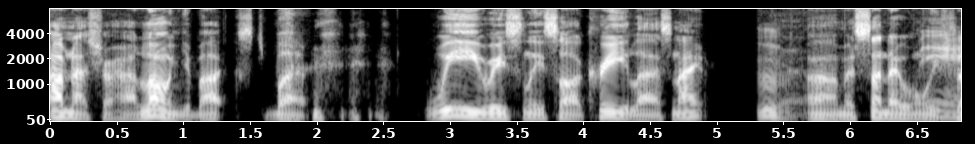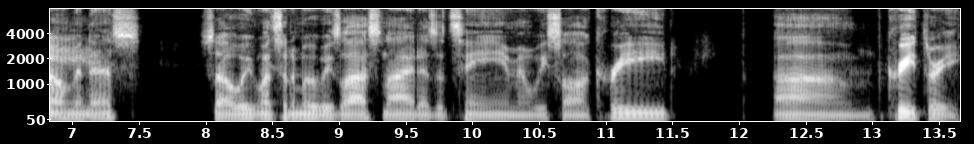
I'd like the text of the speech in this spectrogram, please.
i'm not sure how long you boxed but we recently saw creed last night Mm. Um, it's Sunday when we're filming this, so we went to the movies last night as a team, and we saw Creed, um, Creed three,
